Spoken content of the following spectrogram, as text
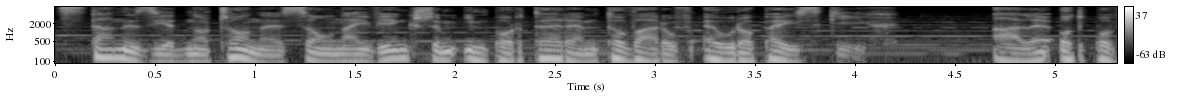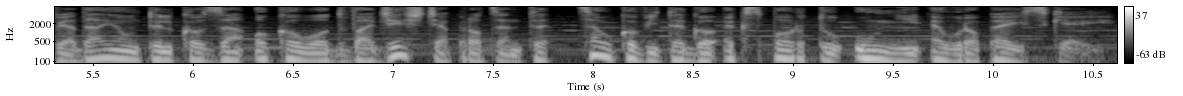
Stany Zjednoczone są największym importerem towarów europejskich, ale odpowiadają tylko za około 20% całkowitego eksportu Unii Europejskiej.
